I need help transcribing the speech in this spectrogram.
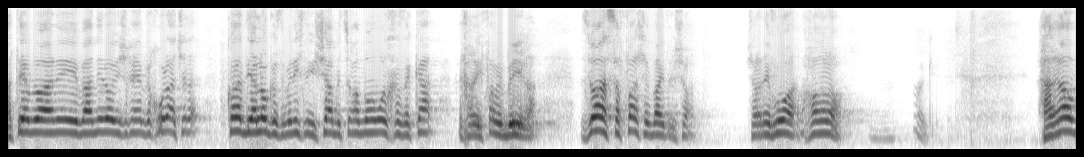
אתם לא אני ואני לא אישכם וכולי, כל הדיאלוג הזה בין איש לאישה בצורה מאוד מאוד חזקה וחריפה ובהירה. זו השפה של בית ראשון, של הנבואה, נכון או לא? Okay. אוקיי. הרב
